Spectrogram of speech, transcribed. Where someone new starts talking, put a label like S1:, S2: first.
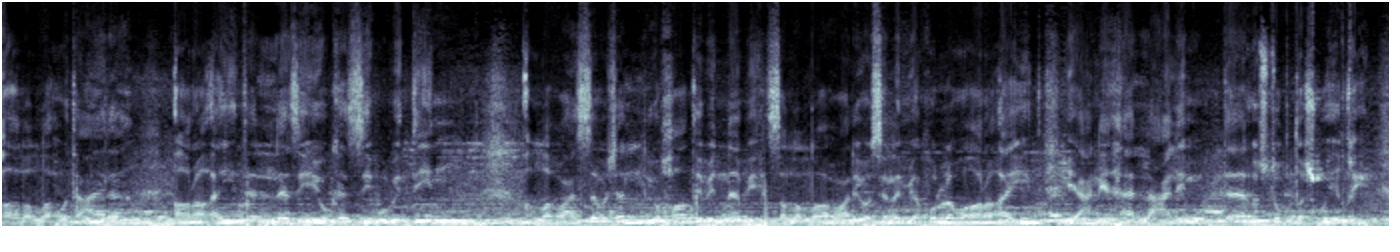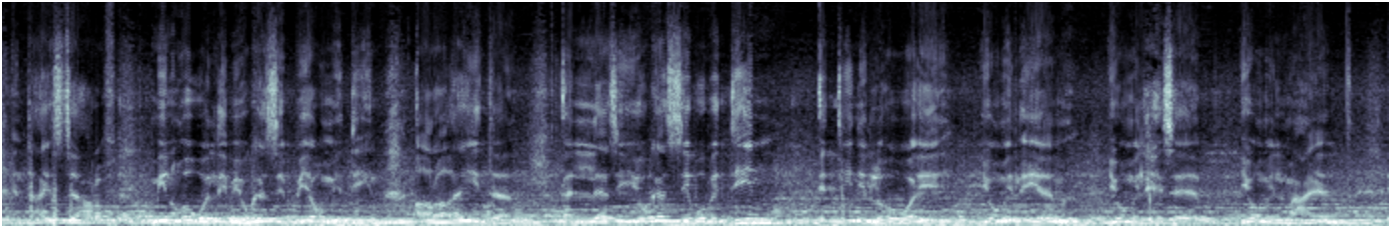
S1: قال الله تعالى أرأيت الذي يكذب بالدين? الله عز وجل يخاطب النبي صلى الله عليه وسلم يقول له أرأيت؟ يعني هل علمت أسلوب تشويقي؟ أنت عايز تعرف مين هو اللي بيكذب بيوم الدين؟ أرأيت الذي يكذب بالدين؟ الدين اللي هو إيه؟ يوم القيامة يوم الحساب يوم المعاد.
